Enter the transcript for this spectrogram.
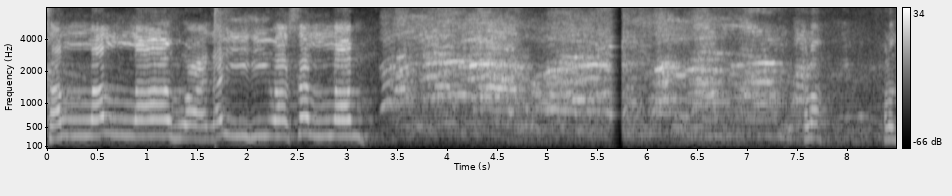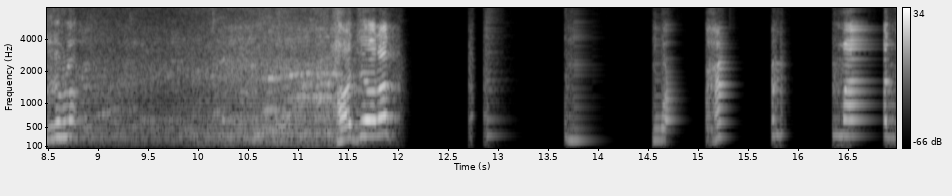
সাল্লাল্লাহু আলাইহি ওয়াসাল্লাম হলো হলো জুড়ে হলো محمد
